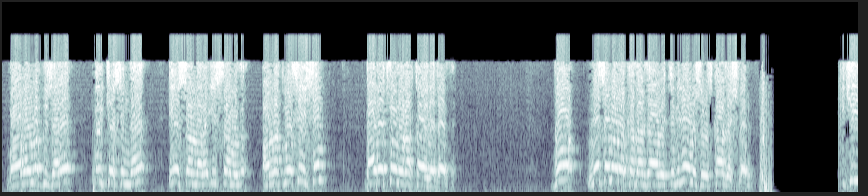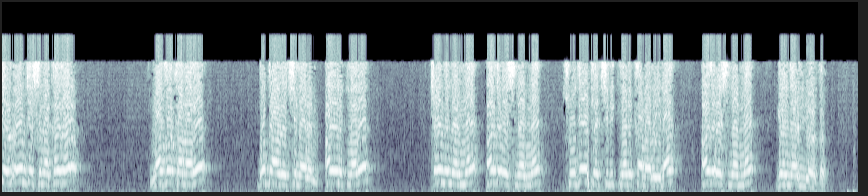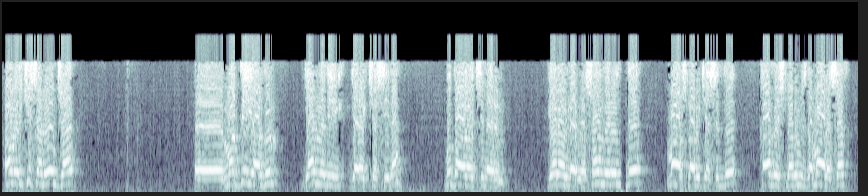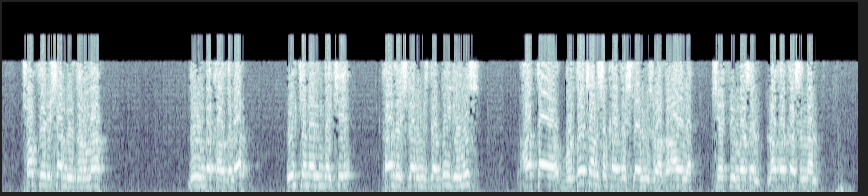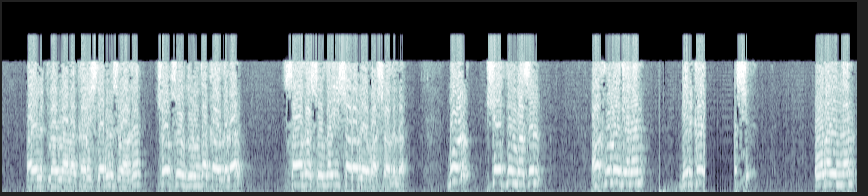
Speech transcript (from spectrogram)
bağlanmak üzere ülkesinde insanlara İslam'ı anlatması için davetçi olarak tayin ederdi. Bu ne zamana kadar devam etti biliyor musunuz kardeşlerim? İki yıl öncesine kadar nafakaları bu davetçilerin aylıkları kendilerine adreslerine Suudi Elçilikleri kanalıyla adreslerine gönderiliyordu. Ama iki sene önce e, maddi yardım gelmediği gerekçesiyle bu davetçilerin görevlerine son verildi, maaşları kesildi. Kardeşlerimiz de maalesef çok perişan bir duruma durumda kaldılar. Ülkelerindeki kardeşlerimizden duyduğumuz hatta burada çalışan kardeşlerimiz vardı aynı Şeyh Binbaz'ın nafakasından aylıklarını alan kardeşlerimiz vardı. Çok zor durumda kaldılar. Sağda solda iş aramaya başladılar. Bu Şeyh Binbaz'ın aklına gelen birkaç olayından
